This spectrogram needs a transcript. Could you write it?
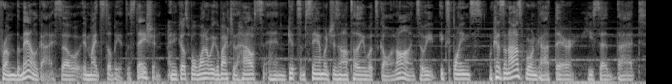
from the mail guy, so it might still be at the station. And he goes, Well, why don't we go back to the house and get some sandwiches and I'll tell you what's going on? So he explains when Cousin Osborne got there, he said that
